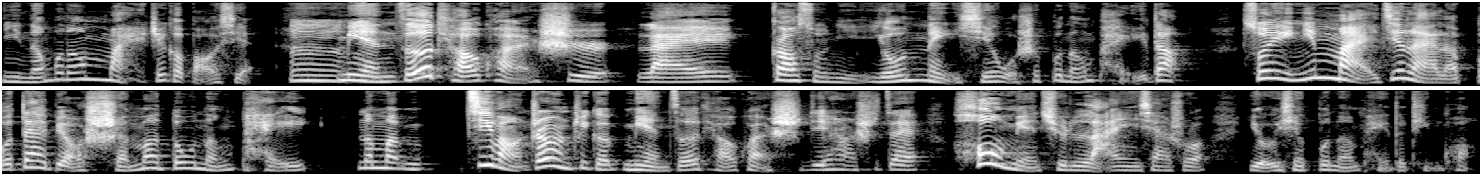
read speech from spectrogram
你能不能买这个保险。嗯免责条款是来告诉你有哪些我是不能赔的，所以你买进来了不代表什么都能赔。那么既往症这个免责条款实际上是在后面去拦一下，说有一些不能赔的情况。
